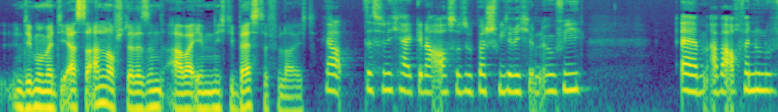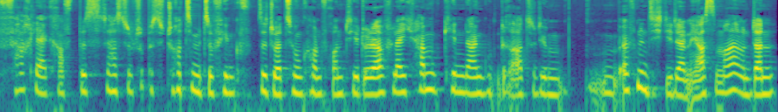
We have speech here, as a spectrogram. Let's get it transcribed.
in dem Moment die erste Anlaufstelle sind, aber eben nicht die beste vielleicht. Ja, das finde ich halt genau auch so super schwierig und irgendwie, ähm, aber auch wenn du nur Fachlehrkraft bist, hast du, bist du trotzdem mit so vielen Situationen konfrontiert oder vielleicht haben Kinder einen guten Draht zu dir, öffnen sich die dann erstmal und dann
